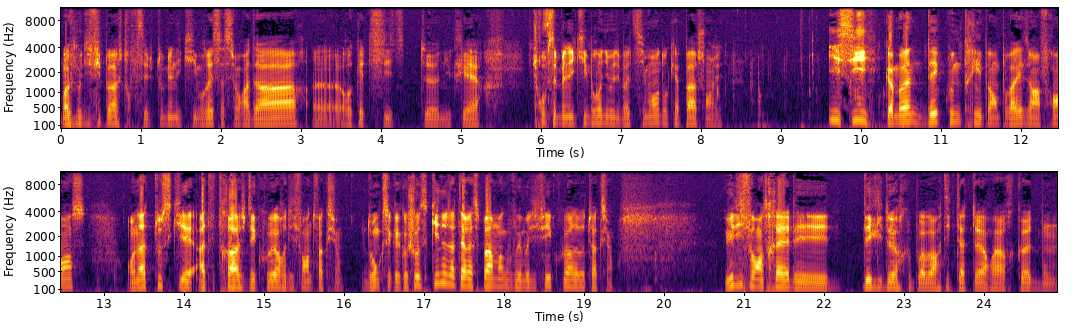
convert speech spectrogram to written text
Moi je modifie pas, je trouve que c'est plutôt bien équilibré, station radar, euh, rocket site nucléaire. Je trouve que c'est bien équilibré au niveau du bâtiment, donc il n'y a pas à changer. Ici, common, des country, par exemple pour aller dans la France, on a tout ce qui est attitrage des couleurs différentes factions. Donc c'est quelque chose qui ne nous intéresse pas, à moins que vous voulez modifier les couleurs de votre faction les différents traits des, leaders que vous pouvez avoir, dictateur, code, bon, euh,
